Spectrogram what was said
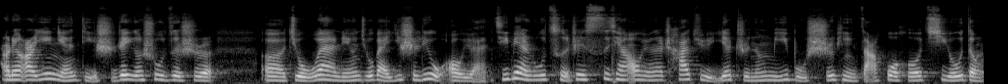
二零二一年底时，这个数字是。呃，九万零九百一十六澳元。即便如此，这四千澳元的差距也只能弥补食品、杂货和汽油等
